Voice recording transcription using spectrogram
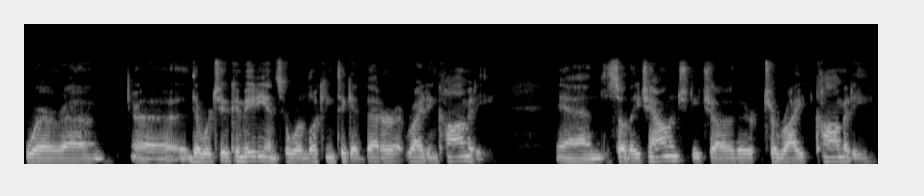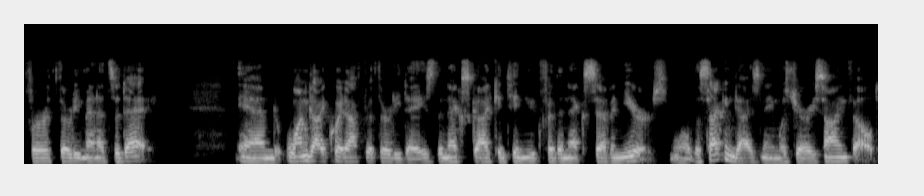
where um, uh, there were two comedians who were looking to get better at writing comedy. And so they challenged each other to write comedy for 30 minutes a day. And one guy quit after 30 days. The next guy continued for the next seven years. Well, the second guy's name was Jerry Seinfeld.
